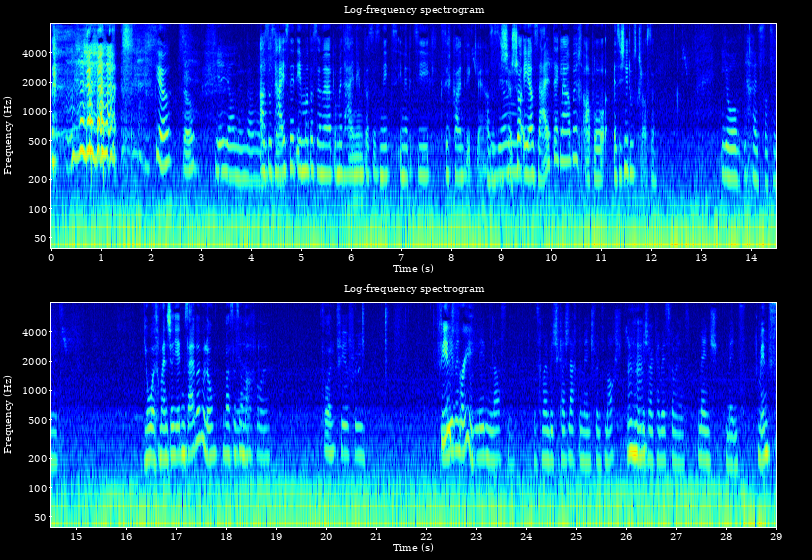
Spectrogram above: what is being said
ja, so. Vier Jahre nicht gegangen. Also es heisst nicht immer, dass wenn man jemanden mit heimnimmt, dass es nicht in einer Beziehung sich kann entwickeln kann. Also es ist Ja. schon eher selten, glaube ich, aber es ist nicht ausgeschlossen. Ja, ich kann es trotzdem nicht. Ja, ich meine, es ist ja jedem selber überlassen, was er so Ja, macht. voll. Voll. Feel free. Feel leben, free. Leben lassen. Also ich meine, du bist kein schlechter Mensch, wenn du es machst. Du Mhm. bist ja kein besserer Mensch. Mensch. Mensch. Minz.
